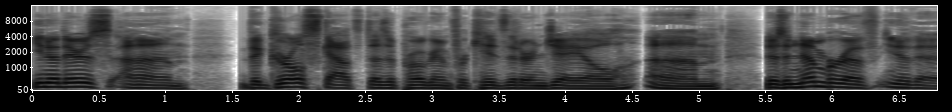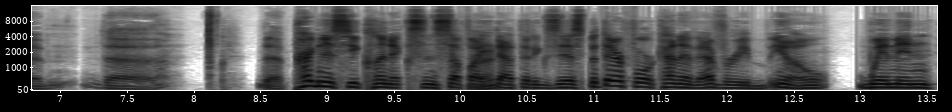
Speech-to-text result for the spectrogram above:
You know, there's um, the Girl Scouts does a program for kids that are in jail. Um, there's a number of you know the the the pregnancy clinics and stuff like Right. that that exist, but they're kind of every you know women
